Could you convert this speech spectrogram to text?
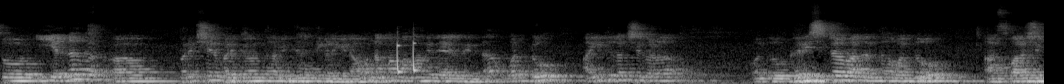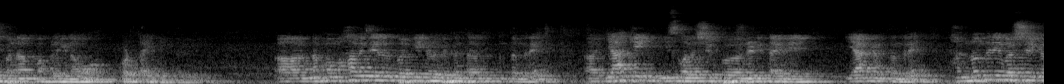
ಸೊ ಈ ಎಲ್ಲ ಪರೀಕ್ಷೆಯನ್ನು ಬರೆದಿರುವಂತಹ ವಿದ್ಯಾರ್ಥಿಗಳಿಗೆ ನಾವು ನಮ್ಮ ಮಹಾವಿದ್ಯಾಲಯದಿಂದ ಒಟ್ಟು ಐದು ಲಕ್ಷಗಳ ಒಂದು ಗರಿಷ್ಠವಾದಂತಹ ಒಂದು ಸ್ಕಾಲರ್ಶಿಪ್ ಅನ್ನ ಮಕ್ಕಳಿಗೆ ನಾವು ಕೊಡ್ತಾ ಇದ್ದೀವಿ ನಮ್ಮ ಮಹಾವಿದ್ಯಾಲಯದ ಬಗ್ಗೆ ಹೇಳಬೇಕಂತ ಅಂತಂದ್ರೆ ಯಾಕೆ ಈ ಸ್ಕಾಲರ್ಶಿಪ್ ನಡೀತಾ ಇದೆ? ಯಾಕಂತಂದ್ರೆ, ಹನ್ನೊಂದನೇ ವರ್ಷ ಈಗ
